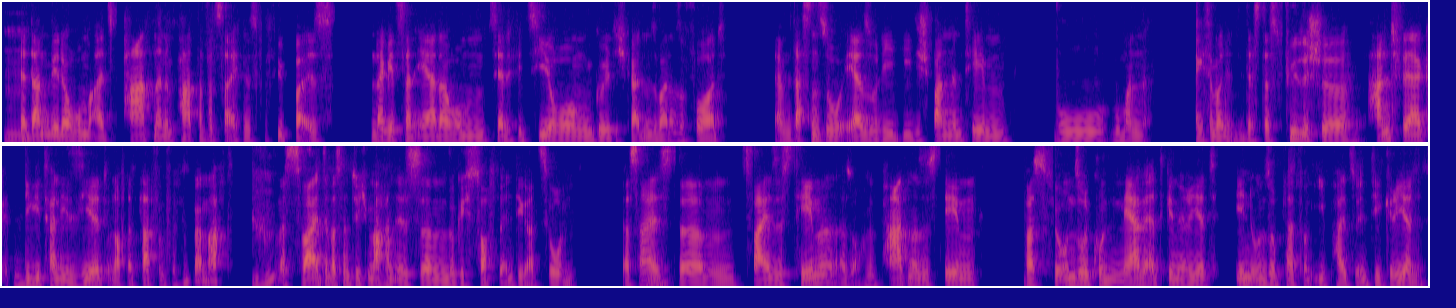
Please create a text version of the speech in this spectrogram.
mhm. der dann wiederum als Partner in einem Partnerverzeichnis verfügbar ist. Und da geht es dann eher darum, Zertifizierung, Gültigkeit und so weiter und so fort. Ähm, das sind so eher so die, die, die spannenden Themen, wo, wo man eigentlich sag mal, das, das physische Handwerk digitalisiert und auf der Plattform verfügbar macht. Mhm. das Zweite, was wir natürlich machen, ist ähm, wirklich Softwareintegration. Das mhm. heißt, ähm, zwei Systeme, also auch ein Partnersystem, was für unsere Kunden Mehrwert generiert, in unsere Plattform ePal zu integrieren.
